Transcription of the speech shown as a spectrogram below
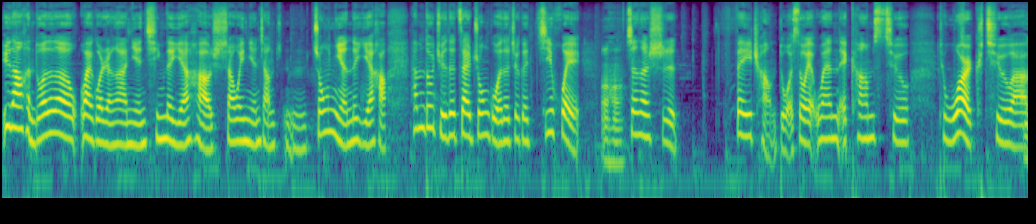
遇到很多的外国人啊，年轻的也好，稍微年长嗯中年的也好，他们都觉得在中国的这个机会 Uh huh. 真的是非常多。So when it comes to to work to uh,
